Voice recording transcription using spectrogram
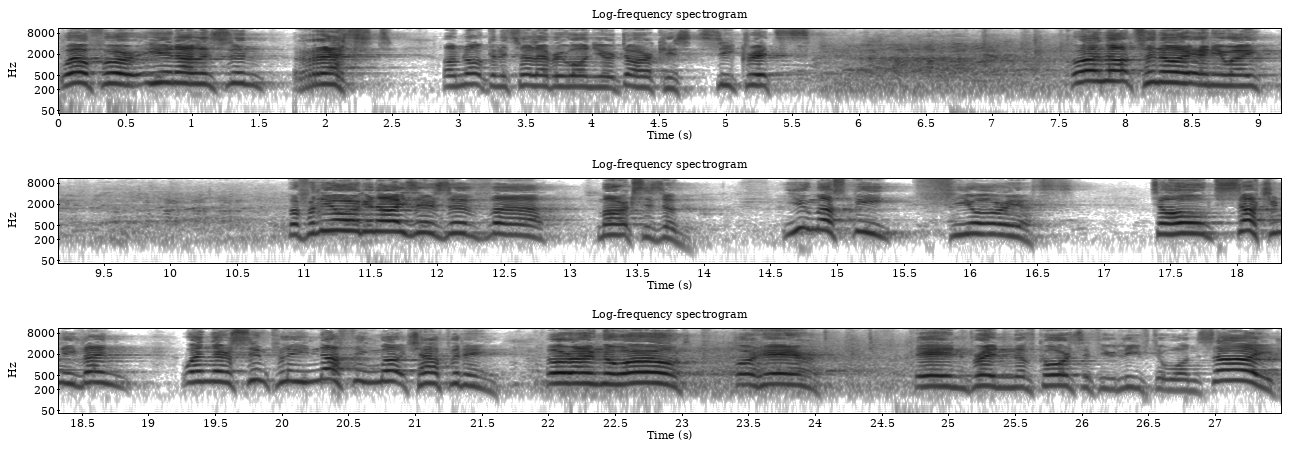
well, for Ian Allinson, rest. I'm not going to tell everyone your darkest secrets. Well, not tonight, anyway. But for the organisers of uh, Marxism, you must be furious to hold such an event when there's simply nothing much happening around the world or here in Britain, of course, if you leave to one side.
